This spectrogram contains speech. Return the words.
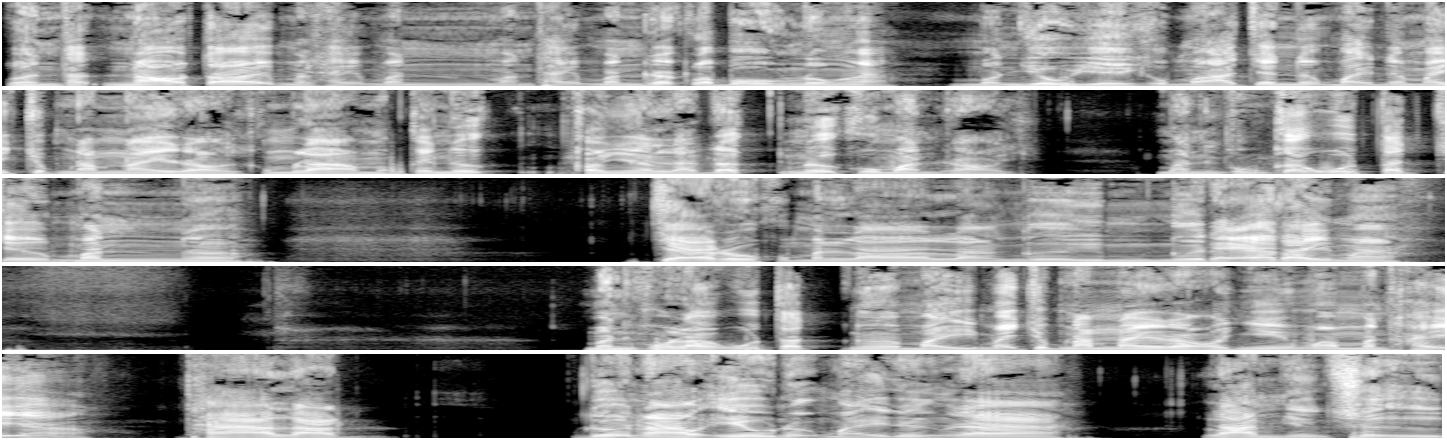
Mình nói tới mình thấy mình mình thấy mình rất là buồn luôn á. Mình dù gì cũng ở trên nước mỹ này mấy chục năm nay rồi cũng là một cái nước coi như là đất nước của mình rồi. Mình cũng có quốc tịch chứ mình uh, cha ruột của mình là là người người đẻ ở đây mà. Mình cũng là quốc tịch người mỹ mấy chục năm nay rồi. Nhưng mà mình thấy á, thà là đứa nào yêu nước mỹ đứng ra làm những sự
